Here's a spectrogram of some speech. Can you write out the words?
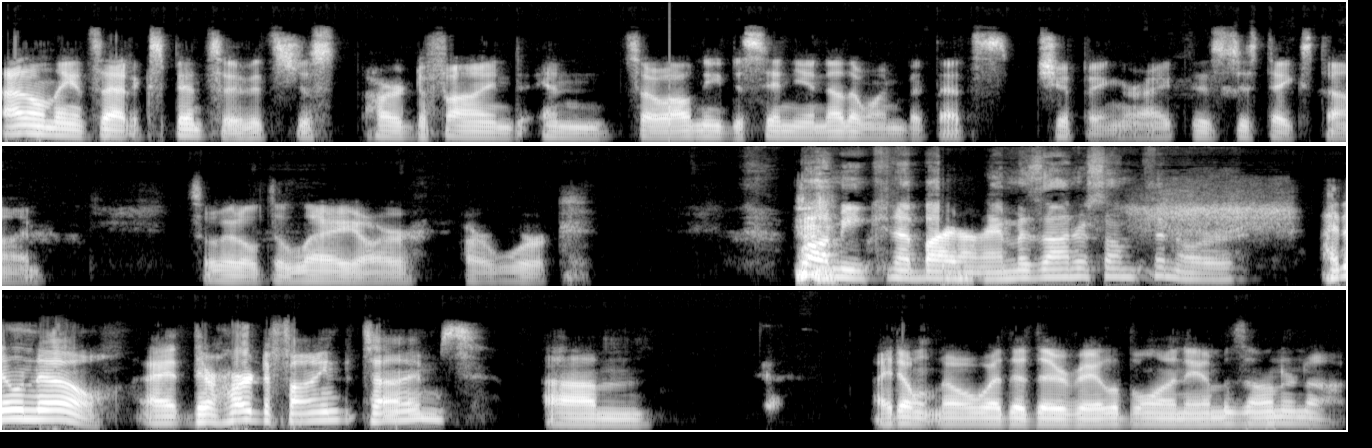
I don't think it's that expensive. It's just hard to find, and so I'll need to send you another one. But that's shipping, right? This just takes time, so it'll delay our our work. Well, I mean, can I buy it on Amazon or something? Or I don't know. I, they're hard to find at times. Um, I don't know whether they're available on Amazon or not.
